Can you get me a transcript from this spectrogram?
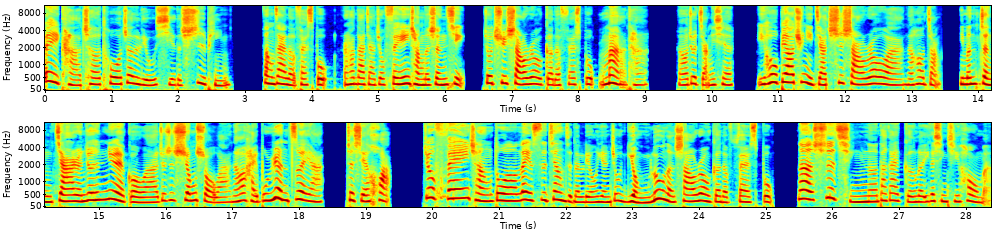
被卡车拖着流血的视频放在了 Facebook，然后大家就非常的生气，就去烧肉哥的 Facebook 骂他，然后就讲一些。以后不要去你家吃烧肉啊！然后讲你们整家人就是虐狗啊，就是凶手啊，然后还不认罪啊，这些话就非常多，类似这样子的留言就涌入了烧肉哥的 Facebook。那事情呢，大概隔了一个星期后嘛，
